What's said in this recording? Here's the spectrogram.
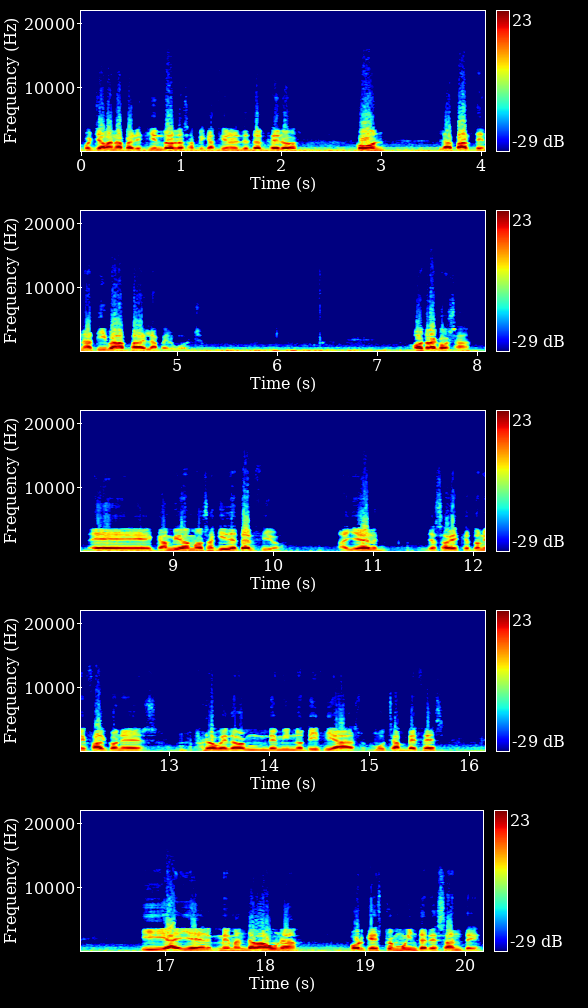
pues ya van apareciendo las aplicaciones de terceros con la parte nativa para el Apple Watch. Otra cosa, eh, cambiamos aquí de tercio. Ayer Ya sabéis que Tony Falcon es un proveedor de mis noticias muchas veces. Y ayer me mandaba una, porque esto es muy interesante.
